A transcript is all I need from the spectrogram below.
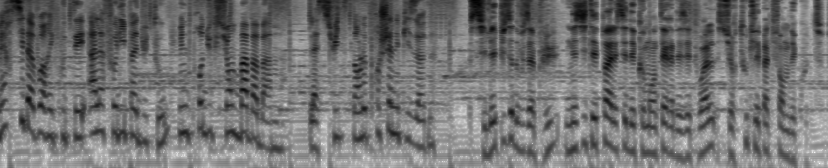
Merci d'avoir écouté À la folie pas du tout, une production Bababam. La suite dans le prochain épisode. Si l'épisode vous a plu, n'hésitez pas à laisser des commentaires et des étoiles sur toutes les plateformes d'écoute.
